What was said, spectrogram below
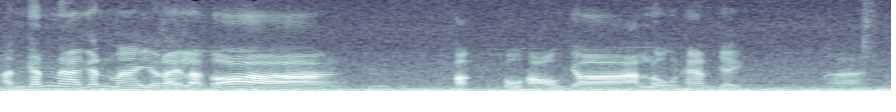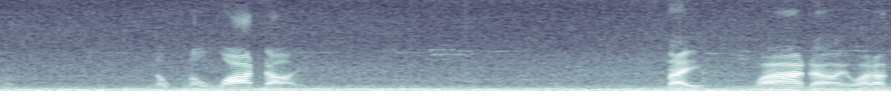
ảnh gánh ờ, gánh mai vô đây là có ờ, Phật phù hộ cho ảnh luôn ha anh chị. Đó. nút nụ quá trời. Đây quá trời quá đất.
